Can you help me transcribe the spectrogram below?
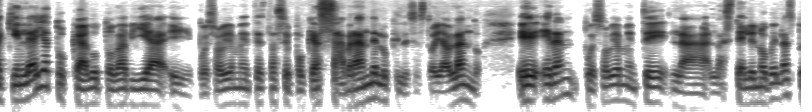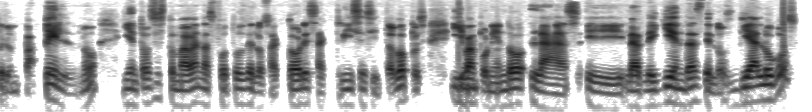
a quien le haya tocado todavía, eh, pues obviamente estas épocas sabrán de lo que les estoy hablando. Eh, eran pues obviamente las telenovelas, pero en papel, ¿no? Y entonces tomaban las fotos de los actores, actrices y todo, pues iban poniendo las, eh, las leyendas de los diálogos,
